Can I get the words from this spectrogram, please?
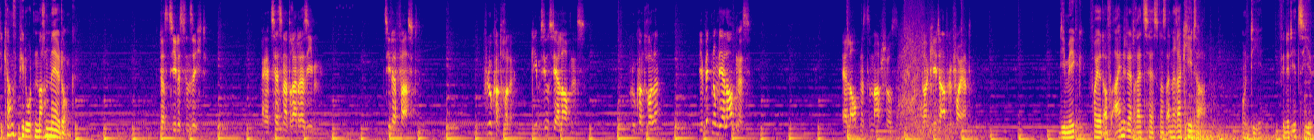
Die Kampfpiloten machen Meldung. Das Ziel ist in Sicht. Eine Cessna 337. Ziel erfasst. Flugkontrolle. Geben Sie uns die Erlaubnis. Flugkontrolle? Wir bitten um die Erlaubnis. Erlaubnis zum Abschuss. Rakete abgefeuert. Die MiG feuert auf eine der drei Cessnas eine Rakete ab. Und die findet ihr Ziel.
